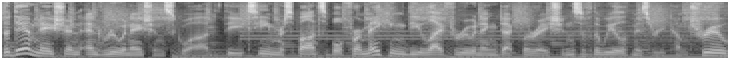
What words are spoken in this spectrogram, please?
The Damnation and Ruination Squad, the team responsible for making the life ruining declarations of the Wheel of Misery come true,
